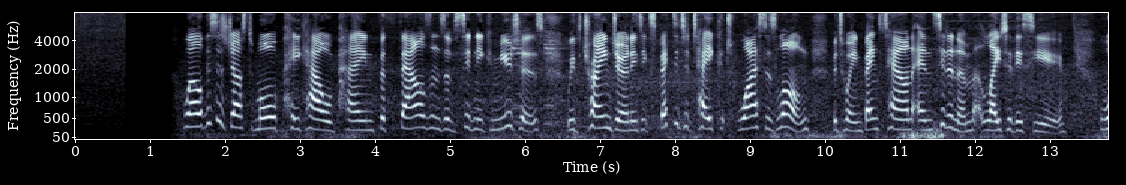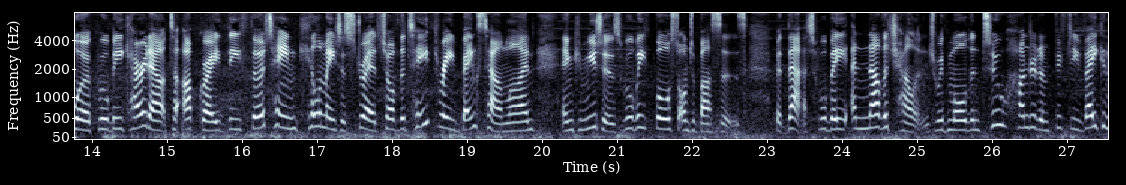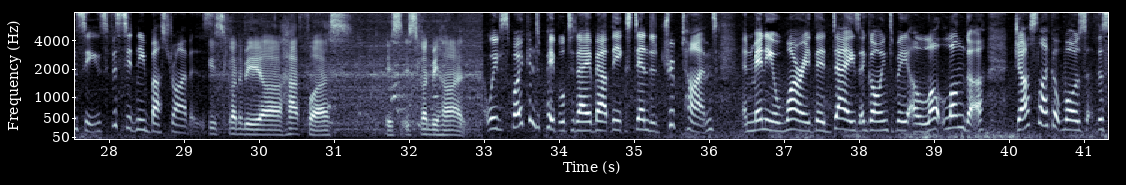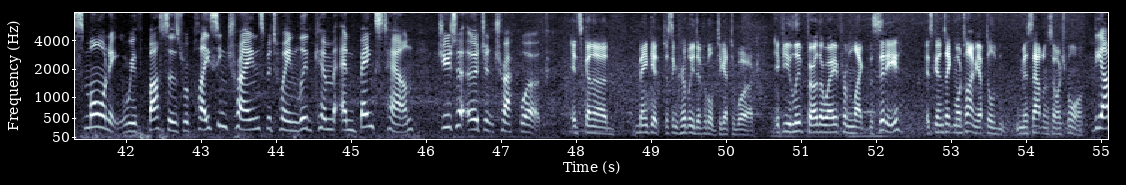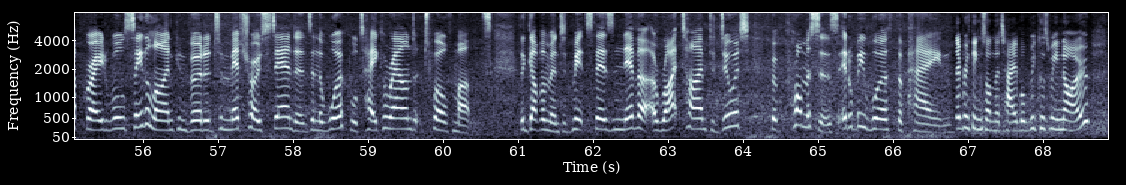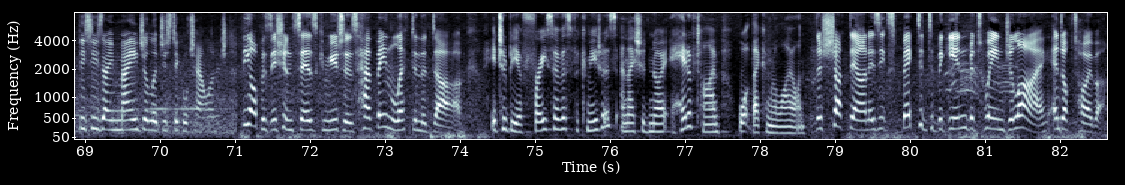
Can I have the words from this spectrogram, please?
Well, this is just more peak hour pain for thousands of Sydney commuters, with train journeys expected to take twice as long between Bankstown and Sydenham later this year. Work will be carried out to upgrade the 13 kilometre stretch of the T3 Bankstown line, and commuters will be forced onto buses. But that will be another challenge with more than 250 vacancies for Sydney bus drivers. It's going to be uh, hard for us it's, it's going to be hard. We've spoken to people today about the extended trip times, and many are worried their days are going to be a lot longer, just like it was this morning, with buses replacing trains between Lidcombe and Bankstown due to urgent track work. It's going to make it just incredibly difficult to get to work. If you live further away from like the city, it's going to take more time. You have to miss out on so much more. The upgrade will see the line converted to metro standards and the work will take around 12 months. The government admits there's never a right time to do it, but promises it'll be worth the pain. Everything's on the table because we know this is a major logistical challenge. The opposition says commuters have been left in the dark. It should be a free service for commuters and they should know ahead of time what they can rely on. The shutdown is expected to begin between July and October.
